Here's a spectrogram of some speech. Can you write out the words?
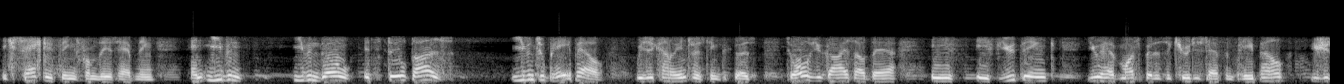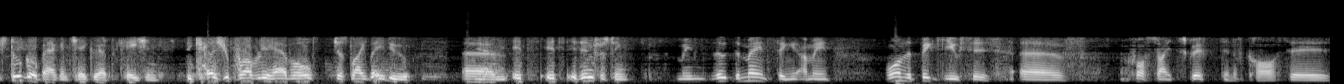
exactly things from this happening. And even even though it still does even to PayPal which is kind of interesting because to all of you guys out there if if you think you have much better security staff than PayPal you should still go back and check your application because you probably have holes just like they do um, it's it's it's interesting. I mean, the the main thing. I mean, one of the big uses of cross-site scripting, of course, is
